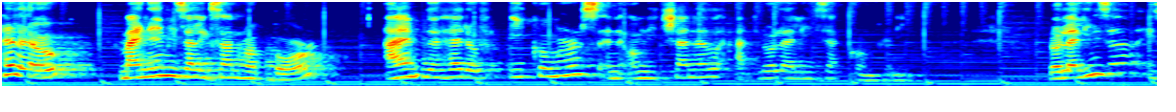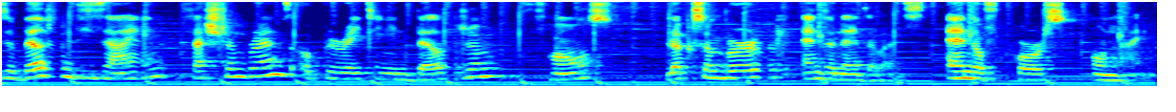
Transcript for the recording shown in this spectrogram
Hello, my name is Alexandra Bohr. I am the head of e-commerce and omnichannel at Lola Liza company. Lola Liza is a Belgian design fashion brand operating in Belgium, France, Luxembourg and the Netherlands, and of course online.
